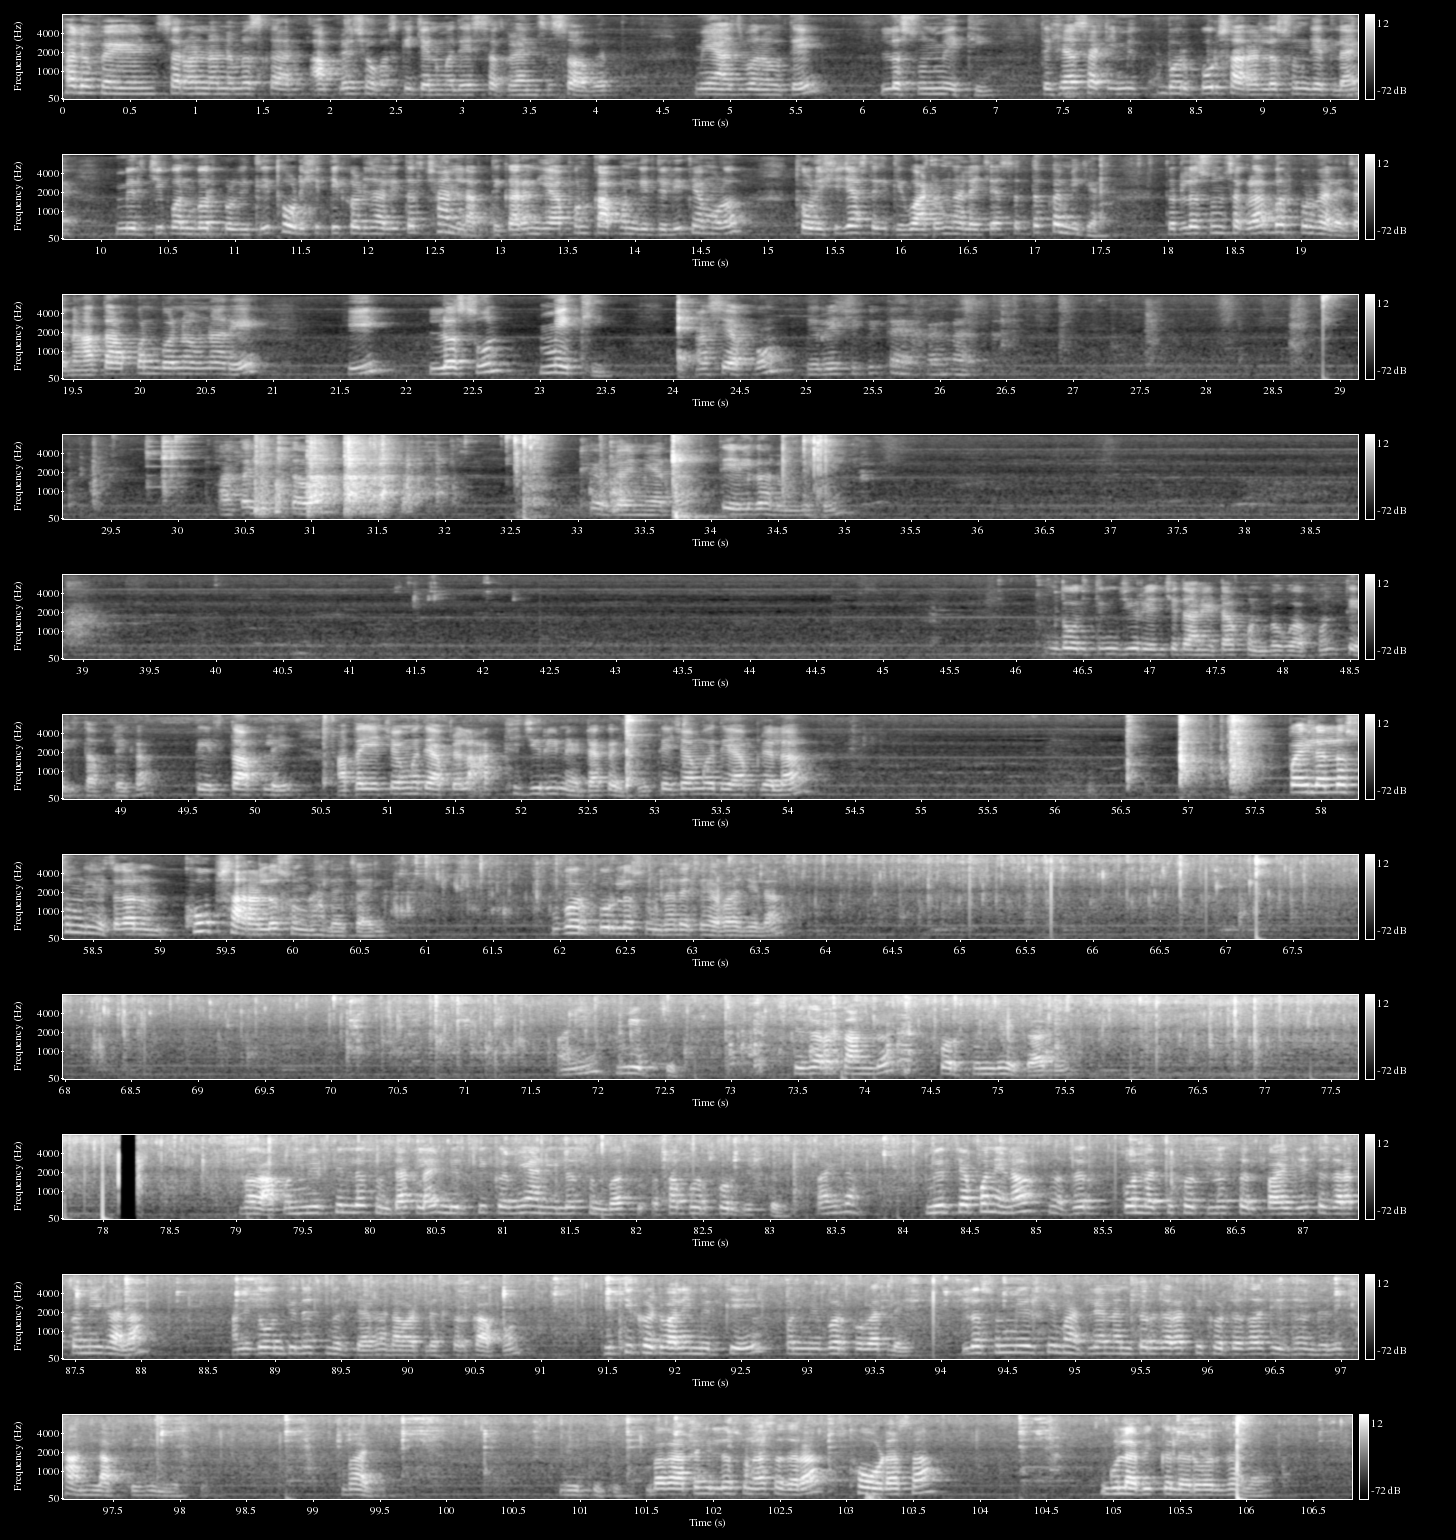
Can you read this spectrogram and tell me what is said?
Hello friend सर्वांना नमस्कार. आपल्या शोभास किचनमध्ये सगळ्यांचं स्वागत. मी आज बनवते लसूण मेथी. तर ह्यासाठी मी भरपूर सारा लसूण घेतला आहे मिरची पण भरपूर घेतली. थोडीशी तिखट झाली तर छान लागते. कारण ही आपण कापून घेतलेली त्यामुळं थोडीशी जास्त घेतली. वाटून घालायची असेल तर कमी घ्या. तर लसूण सगळा भरपूर घालायचा. आणि आता आपण बनवणार आहे ही लसूण मेथी. अशी आपण ही रेसिपी तयार करणार. आता एक तवा ठेवलाय मी आता. तेल घालून घेते. दोन तीन जिऱ्यांचे दाणे टाकून बघू आपण. तेल तापले का? तेल तापले. आता याच्यामध्ये आपल्याला अख्खी जिरी नाही टाकायची. त्याच्यामध्ये आपल्याला पहिला लसूण घ्यायचं घालून खूप सारा लसूण घालायचा आहे. भरपूर लसूण घालायचं ह्या भाजीला. आणि मिरची. हे जरा चांगलं परतून घ्यायचं आधी. बघा आपण मिरची लसूण टाकलाय. मिरची कमी आणि लसूण बस असा भरपूर दिसतोय. पाहिला? मिरच्या पण आहे ना जर कोणाला तिखट नसेल पाहिजे तर जरा कमी घाला. आणि दोन तीनच मिरच्या घाला वाटल्यास तर कापून. ही तिखटवाली मिरची आहे पण मी भरपूर घातली. लसूण मिरची म्हटल्यानंतर जरा तिखटच अशी झणझणी छान लागते ही मिरची. भाजी. मेथीची. बघा आता हे लसूण असं जरा थोडासा गुलाबी कलरवर झाला आहे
